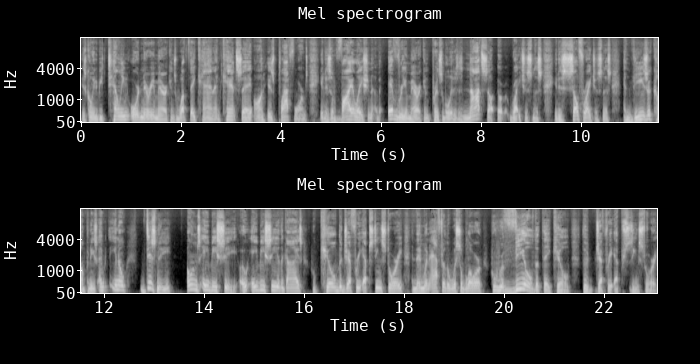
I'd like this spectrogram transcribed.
is going to be telling ordinary Americans what they can and can't say on his platforms. It is a violation of every American principle. It is not self uh, righteousness, it is self righteousness. And these are companies. And, you know, Disney owns ABC. Oh, ABC are the guys who killed the Jeffrey Epstein story and then went after the whistleblower who revealed that they killed the Jeffrey Epstein story.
